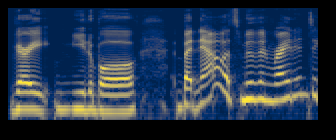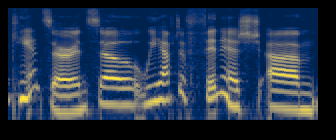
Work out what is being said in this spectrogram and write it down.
very mutable. But now it's moving right into Cancer. And so we have to finish um,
